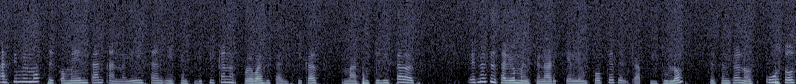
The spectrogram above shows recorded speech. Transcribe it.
Asimismo, se comentan, analizan y ejemplifican las pruebas estadísticas más utilizadas. Es necesario mencionar que el enfoque del capítulo se centra en los usos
